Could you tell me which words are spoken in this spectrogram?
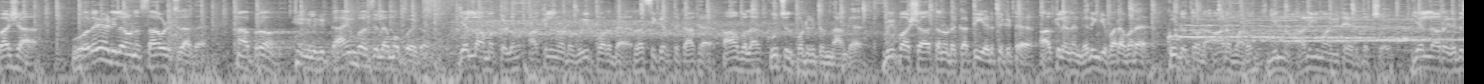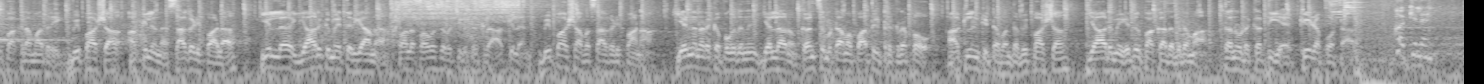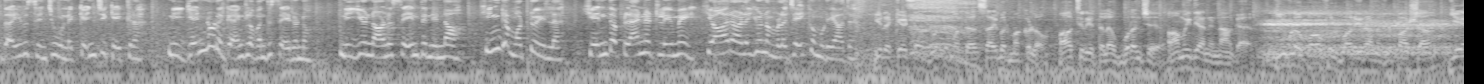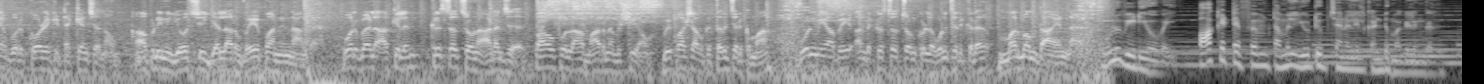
பாஷா ஒரே அடியில் அவனை சாவடிச்சிடாத. அப்புறம் எங்களுக்கு டைம் பாஸ் இல்லாம போயிடும். எல்லா மக்களும் அகிலனோட உயிர் போறத ரசிக்கிறதுக்காக ஆவலா கூச்சல் போட்டுக்கிட்டு இருந்தாங்க. விபாஷா தன்னோட கத்தி எடுத்துக்கிட்டு அகிலனை நெருங்கி வர வர கூட்டத்தோட ஆரவாரம் இன்னும் அதிகமாகிட்டே இருந்துச்சு. எல்லாரும் எதிர்பார்க்கிற மாதிரி விபாஷா அகிலனை சாகடிப்பாளா? இல்ல யாருக்குமே தெரியாம பல பவர்ஸ் வச்சுக்கிட்டு இருக்கிற அகிலன் விபாஷாவை சாகடிப்பானா? என்ன நடக்க போகுதுன்னு எல்லாரும் கண் சிமிட்டாம பாத்துக்கிட்டு இருக்கிறப்போ அகிலன் கிட்ட வந்த விபாஷா யாருமே எதிர்பார்க்காத விதமா தன்னோட கத்திய கீழே போட்டா. அகிலன் தயவு செஞ்சு உன்னை கெஞ்சி கேக்குற. நீ என்னோட கேங்ல வந்து சேரணும். நீயும் நானும் சேர்ந்து நின்னா இங்க மட்டும் இல்ல எந்த பிளானட்லயுமே யாராலையும் நம்மள ஜெயிக்க முடியாது. இதை கேட்ட ஒட்டுமொத்த சைபர் மக்களும் ஆச்சரியத்துல உறைஞ்சு அமைதியா நின்னாங்க. இவ்வளவு பவர்ஃபுல் வாரியரான விபாஷா ஏன் ஒரு கோழை கிட்ட கெஞ்சணும்? அப்படின்னு யோசிச்சு எல்லாரும் வேப்பா நின்னாங்க. ஒருவேளை அகிலன் கிறிஸ்டல் ஸ்டோனை அடைஞ்சு பவர்ஃபுல்லா மாறின விஷயம் விபாஷாவுக்கு தெரிஞ்சிருக்குமா? உண்மையாவே அந்த கிறிஸ்டல் ஸ்டோனுக்குள்ள ஒளிஞ்சிருக்கிற மர்மம் தான் என்ன? முழு வீடியோவை பாக்கெட் எஃப்எம் தமிழ் யூடியூப் சேனலில் கண்டு மகிழுங்கள்.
